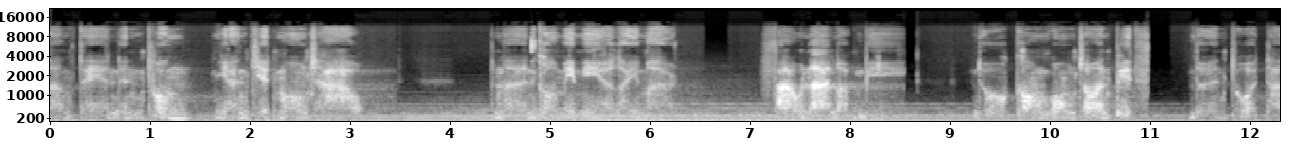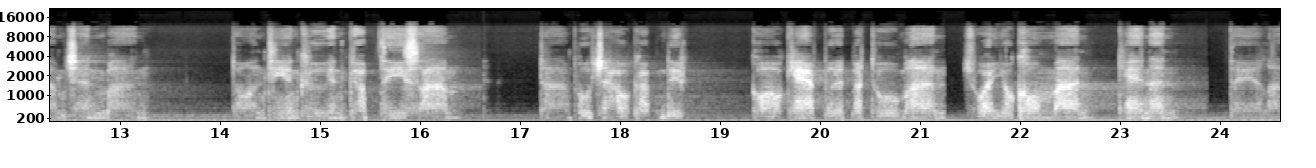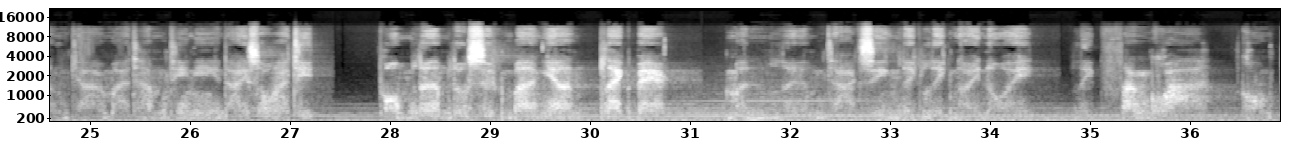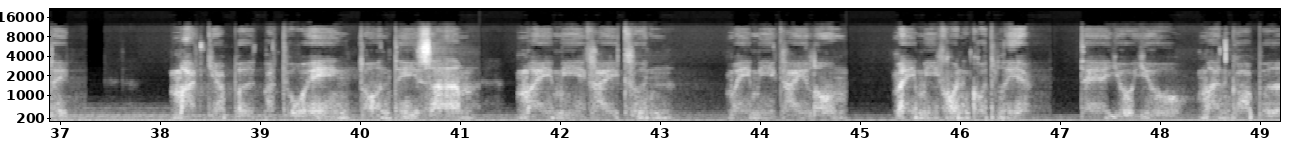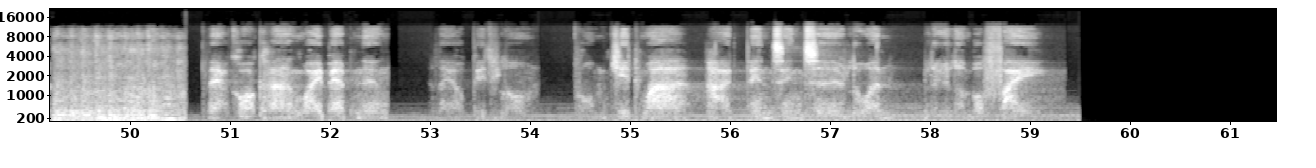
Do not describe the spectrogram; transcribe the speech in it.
ตั้งแต่หนึ่งทุ่มยันเจ็ดโมงเช้านั้นก็ไม่มีอะไรมากเฝ้าหน้าล็อบบี้ดูกล้องวงจรปิด เดินตรวจตามชั้นบ้านตอนเที่ยงคืนกับตีสามถ้าผู้เช้ากับดึก ก็แค่เปิดประตูบ้าน ช่วยยกคมบ้าน แค่นั้น แต่หลังจากมาทำที่นี่ได้สองอาทิตย์ ผมเริ่มรู้สึกบางอย่างแปลกๆ มันเริ่มจากสิ่งเล็กๆ น้อยๆ ลิบฝั่งขวาของตึก มักจะเปิดประตูเองตอนที่สาม ไม่มีใครขึ้น ไม่มีใครลง ไม่มีคนกดเรียก แต่อยู่ๆ มันก็เปิด แล้วก็ค้างไว้แบบหนึ่ง แล้วปิดลงผมคิดว่าอาจเป็นเซ็นเซอร์ล้วน หรือระบบไฟ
